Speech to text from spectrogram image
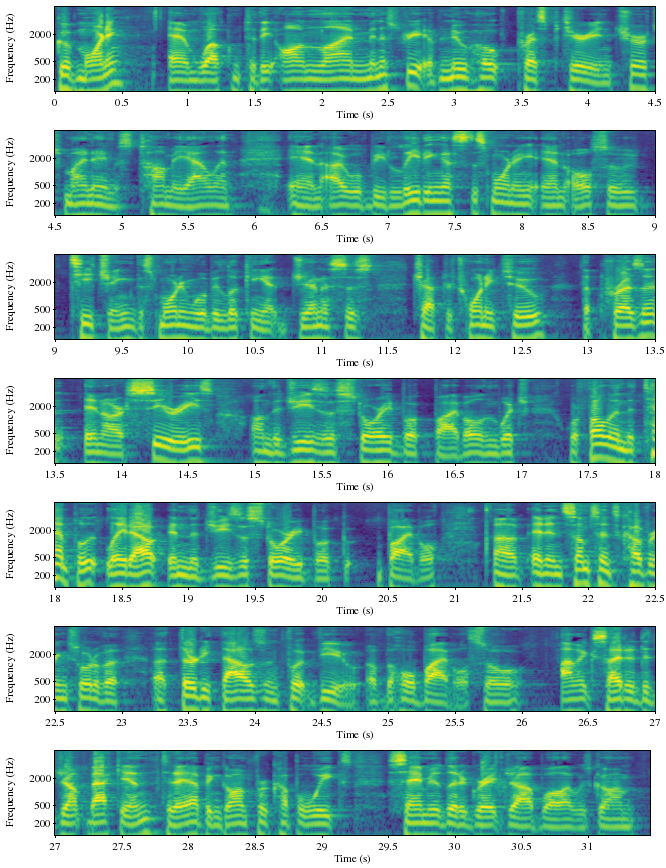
Good morning and welcome to the online ministry of New Hope Presbyterian Church. My name is Tommy Allen and I will be leading us this morning and also teaching. This morning we'll be looking at Genesis chapter 22, the present in our series on the Jesus Storybook Bible, in which we're following the template laid out in the Jesus Storybook Bible, uh, and in some sense covering sort of a, a 30,000 foot view of the whole Bible. So I'm excited to jump back in today. I've been gone for a couple weeks. Samuel did a great job while I was gone.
